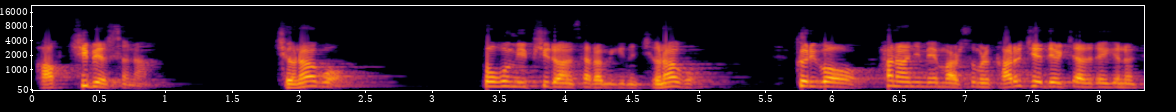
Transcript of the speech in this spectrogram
각 집에서나 전하고 복음이 필요한 사람에게는 전하고 그리고 하나님의 말씀을 가르쳐야 될 자들에게는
